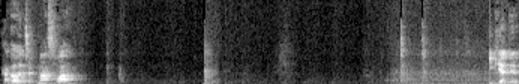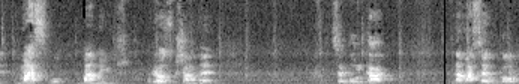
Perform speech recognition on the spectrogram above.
Kawałeczek masła. I kiedy masło mamy już rozgrzane, cebulka na masełko.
